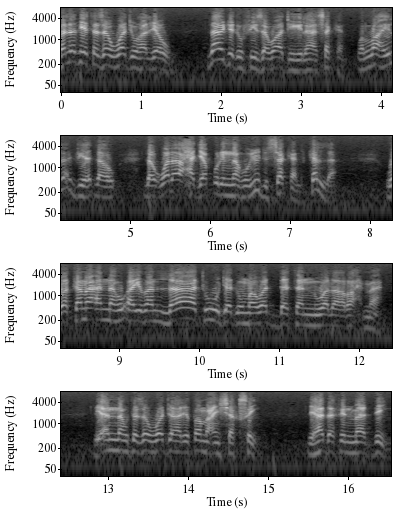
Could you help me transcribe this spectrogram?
فالذي يتزوجها اليوم لا يوجد في زواجه لها سكن. والله لا له لو ولا أحد يقول إنه يوجد سكن كلا. وكما أنه أيضا لا توجد مودة ولا رحمة لأنه تزوجها لطمع شخصي لهدف مادي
